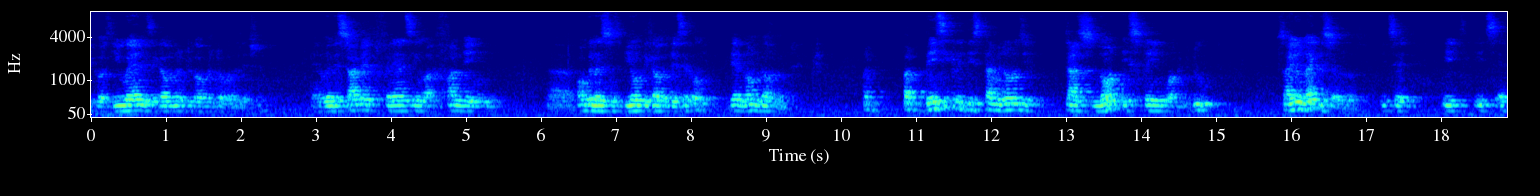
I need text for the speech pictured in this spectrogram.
because UN is a government-to-government organization. And when they started financing or funding uh, organizations beyond the government, they said, oh, they're non-government. But, but basically this terminology does not explain what we do. So I don't like this terminology. It's a, it, it's a,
